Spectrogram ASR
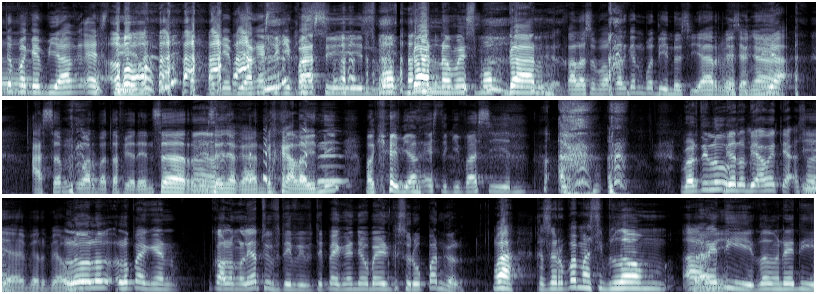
itu pakai biang es, Tin. pakai biang es dikipasin. Smoke gun namanya smoke gun. Kalau smoker kan buat di Indosiar biasanya. Iya. Asap keluar Batavia Dancer biasanya kan. Kalau ini pakai biang es dikipasin. Berarti lu biar lebih awet ya soalnya. Iya, biar biar. lu lu lu pengen kalau ngelihat 50-50 pengen nyobain kesurupan gak lu? Wah kesurupan masih belum uh, Berani. ready belum ready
